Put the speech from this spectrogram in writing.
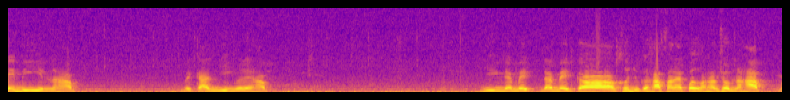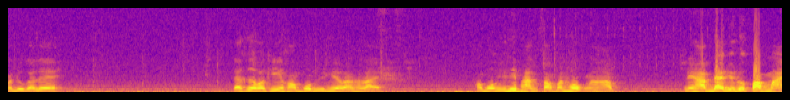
ท์บีมนะครับเป็นการยิงเลยครับ ยิงดาเมจดาเมจก็ขึ้นอยู่กับค่าสไนเปอร์ของท่านผู้ชมนะครับ มาดูกันเลย แล้วคือเมื่อกี้ของผมอยู่ที่ประมาณเท่าไหร่ ของผมอยู่ที่พันสองพันหกนะครับ นี่ครับแดบอยู่รูปปรับใหม่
